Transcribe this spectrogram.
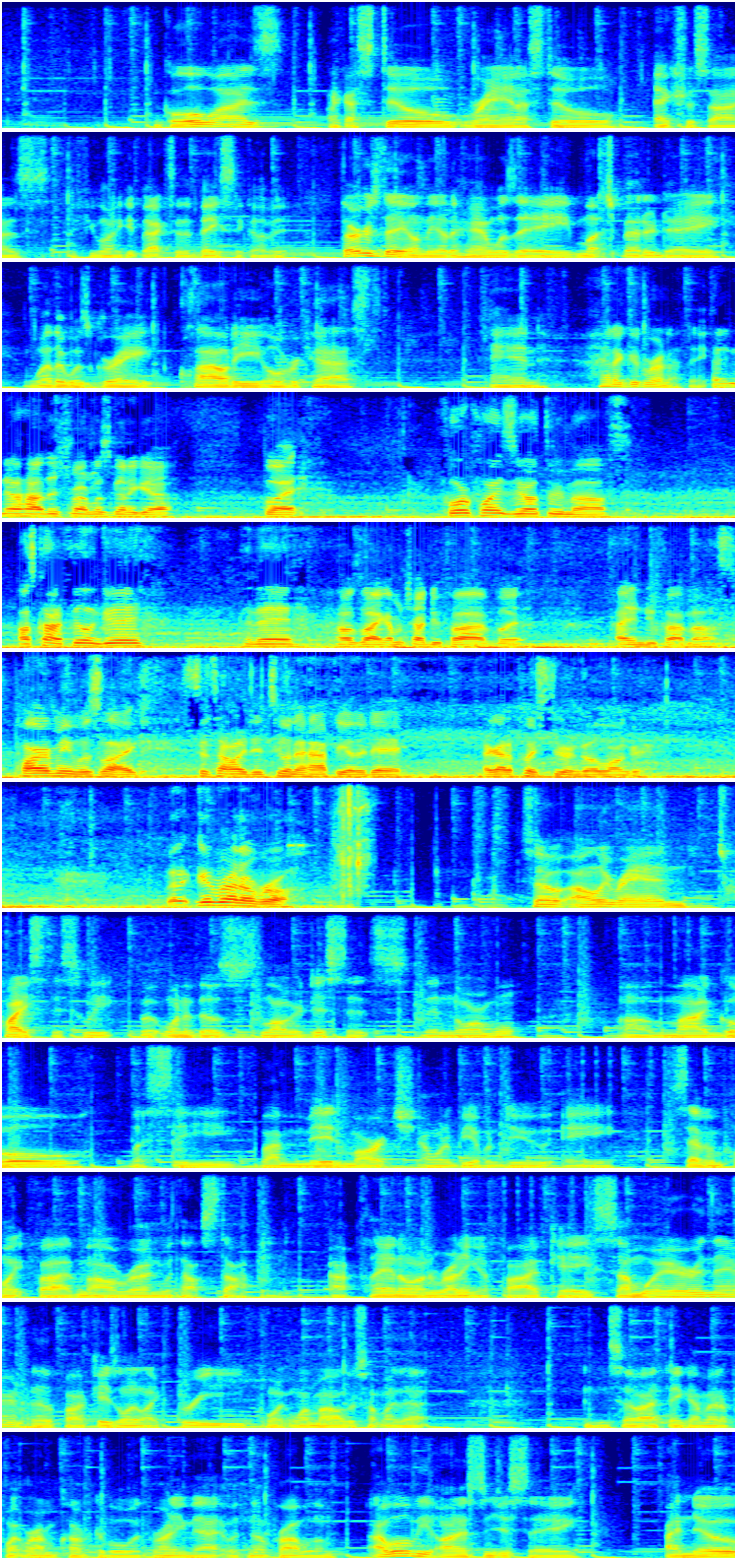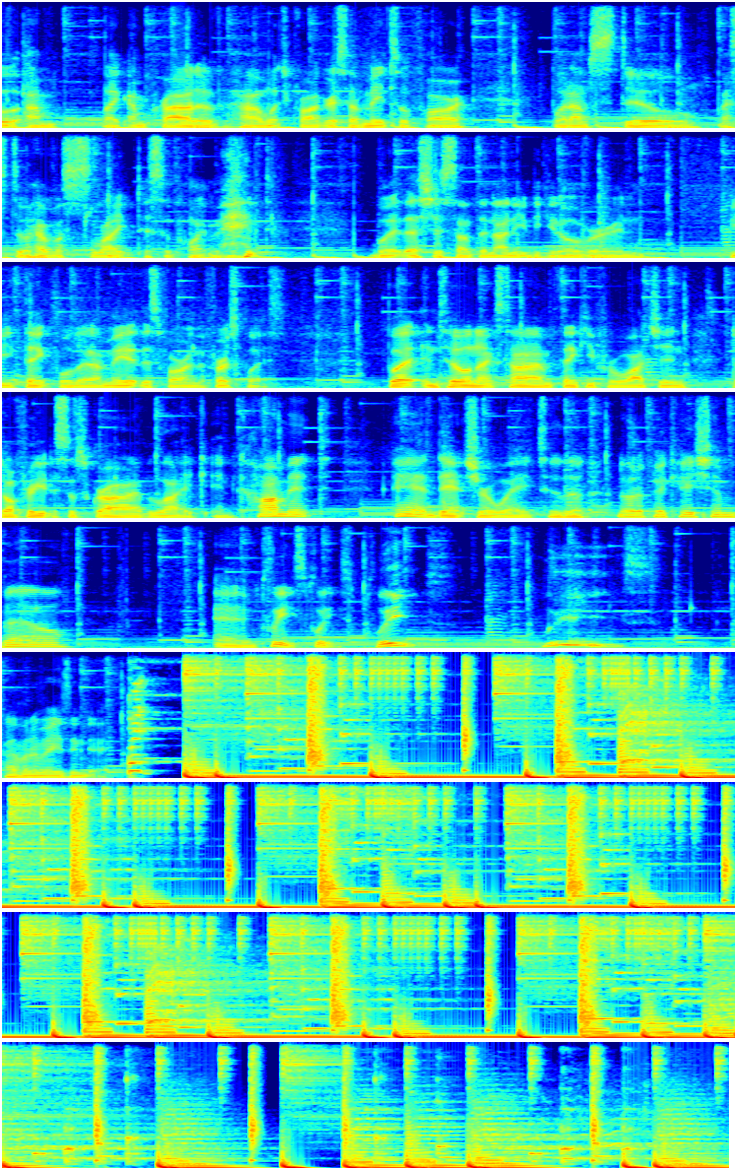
goal-wise, like I still ran, I still exercised, if you want to get back to the basic of it. Thursday, on the other hand, was a much better day. Weather was great, cloudy, overcast, and had a good run, I think. I didn't know how this run was gonna go, but 4.03 miles. I was kind of feeling good, and then I was like, I'm gonna try to do five, but I didn't do five miles. Part of me was like, since I only did two and a half the other day, I gotta push through and go longer. But good run overall. So I only ran twice this week, but one of those is longer distance than normal. Um, my goal, let's see, by mid-March, I wanna be able to do a 7.5 mile run without stopping. I plan on running a 5K somewhere in there, and I know 5K is only like 3.1 miles or something like that. And so I think I'm at a point where I'm comfortable with running that with no problem. I will be honest and just say, I know I'm like I'm proud of how much progress I've made so far, but I'm still, I still have a slight disappointment. but that's just something I need to get over and be thankful that I made it this far in the first place. But until next time, thank you for watching. Don't forget to subscribe, like, and comment, and dance your way to the notification bell. And please, please, please, please, have an amazing day.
